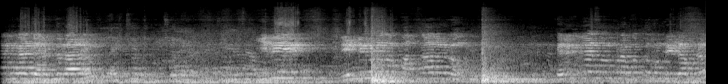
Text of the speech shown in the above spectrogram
ఘనంగా జరుపుతున్నారు ఇది రెండు వేల పద్నాలుగులో తెలుగుదేశం ప్రభుత్వం ఉండేటప్పుడు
